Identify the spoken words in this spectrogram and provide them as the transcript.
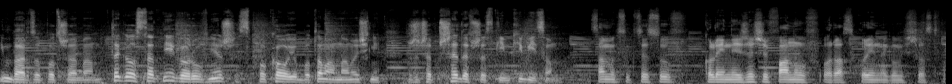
im bardzo potrzeba. Tego ostatniego również spokoju, bo to mam na myśli, życzę przede wszystkim kibicom. samych sukcesów, kolejnej rzeszy fanów oraz kolejnego mistrzostwa.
